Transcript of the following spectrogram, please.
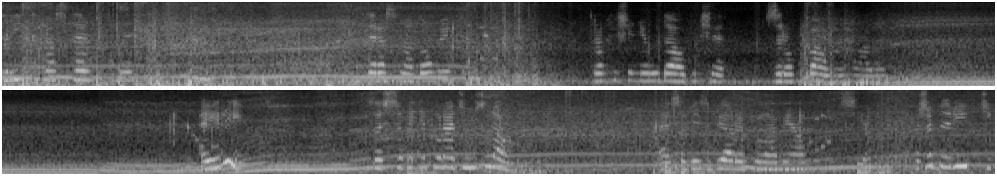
Trik następny. Teraz na domek. Trochę się nie udało, bo się zrąbałem, ale... Ej, Rick! Ktoś sobie nie poradził z lądem. Ja sobie zbiorę polami. A żeby rifcik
